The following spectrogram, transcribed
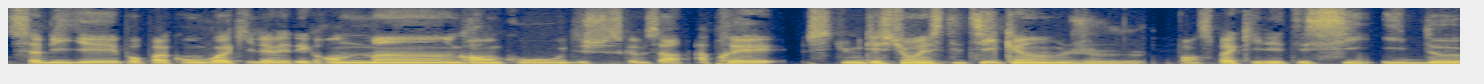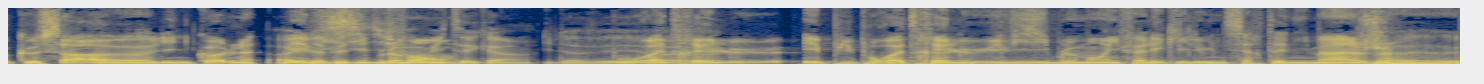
s'habiller pour pas qu'on voit qu'il avait des grandes mains, un grand cou, des choses comme ça. Après, c'est une question esthétique. Hein. Je pense pas qu'il était si hideux que ça, euh, Lincoln. Ah, mais il avait des difformités quand même. Il avait, pour être élu et puis pour être être visiblement, il fallait qu'il ait une certaine image. Euh,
